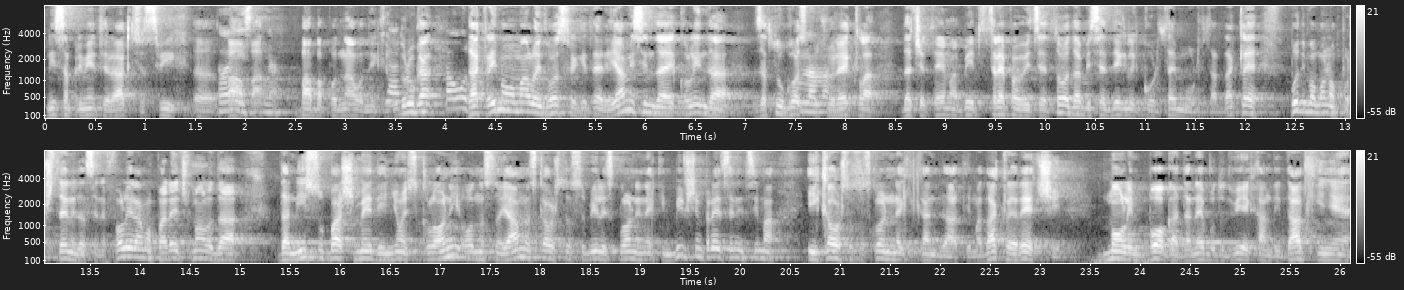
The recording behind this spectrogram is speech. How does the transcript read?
nisam primijetio reakciju svih e, baba, baba pod navodnike udruga. Dakle, imamo malo i dvostruke kriterije. Ja mislim da je Kolinda za tu gospođu rekla da će tema biti trepavice to da bi se digli kurta i murta. Dakle, budimo ono pošteni da se ne foliramo, pa reći malo da, da nisu baš mediji njoj skloni, odnosno javnost kao što su bili skloni nekim bivšim predsjednicima i kao što su skloni nekim kandidatima. Dakle, reći molim Boga da ne budu dvije kandidatkinje.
